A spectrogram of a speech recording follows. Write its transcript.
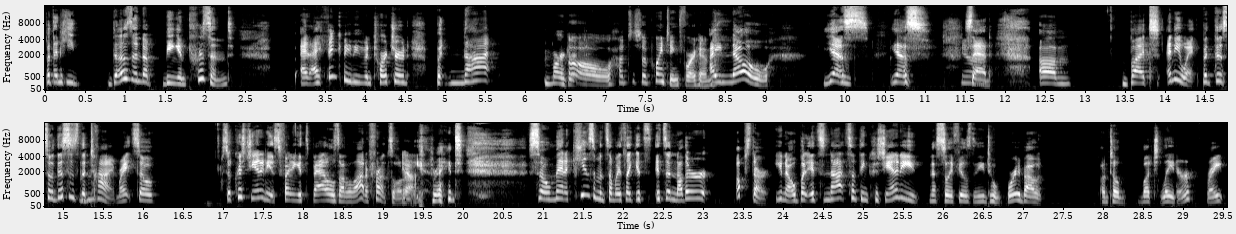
but then he does end up being imprisoned and I think maybe even tortured, but not martyred. Oh, how disappointing for him. I know. Yes. Yes. Yeah. Sad. Um but anyway, but this, so this is the time, right? So so Christianity is fighting its battles on a lot of fronts already, right? So Manichaeism in some ways like it's it's another upstart, you know, but it's not something Christianity necessarily feels the need to worry about until much later, right?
